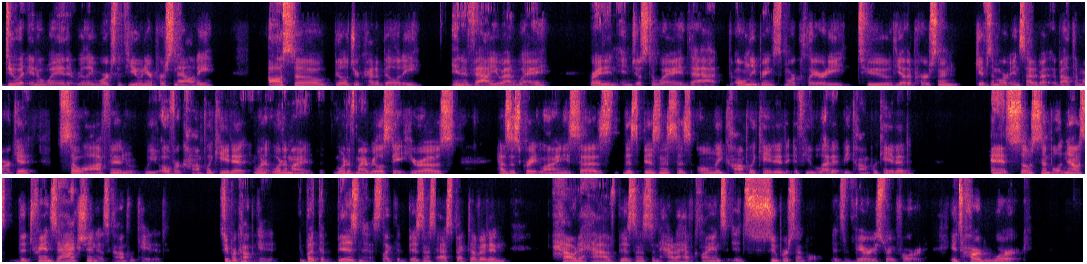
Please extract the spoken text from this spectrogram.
Do it in a way that really works with you and your personality. Also, build your credibility in a value add way, right? In, in just a way that only brings more clarity to the other person, gives them more insight about, about the market. So often we overcomplicate it. One, one of my one of my real estate heroes has this great line. He says, This business is only complicated if you let it be complicated. And it's so simple. Now, the transaction is complicated, super complicated, but the business, like the business aspect of it and how to have business and how to have clients, it's super simple. It's very straightforward. It's hard work.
